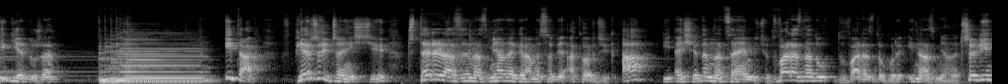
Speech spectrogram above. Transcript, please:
i G duże. I tak, w pierwszej części cztery razy na zmianę gramy sobie akordzik A i E7 na całym biciu. Dwa razy na dół, dwa razy do góry i na zmianę, czyli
